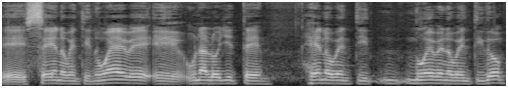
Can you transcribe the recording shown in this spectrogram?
eh, C99, eh, una Logitech G9992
